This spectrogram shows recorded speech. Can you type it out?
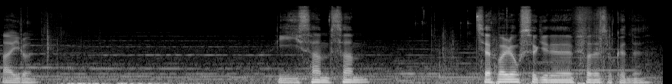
아 이런. 233. 재활용 쓰기는 편해졌겠네.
